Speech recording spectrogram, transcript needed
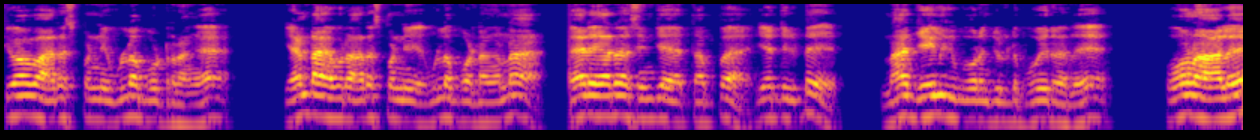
சிவாவை அரெஸ்ட் பண்ணி உள்ளே போட்டுறாங்க. ஏன்டா இவரை அரெஸ்ட் பண்ணி உள்ளே போட்டாங்கன்னா வேற யாரோ செஞ்ச தப்பை ஏற்றுக்கிட்டு நான் ஜெயிலுக்கு போகிறேன்னு சொல்லிட்டு போயிடுறாரு. போன ஆள்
